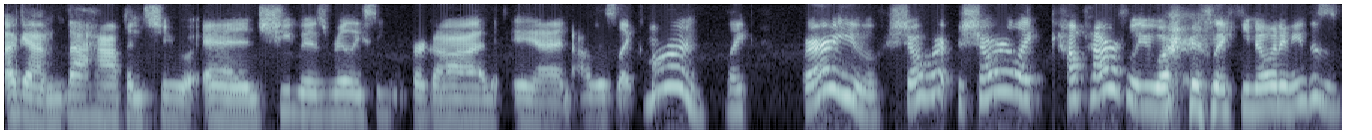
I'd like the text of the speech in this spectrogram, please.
again that happened to and she was really seeking for god and i was like come on like where are you? Show her, show her like how powerful you are. like, you know what I mean? This is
